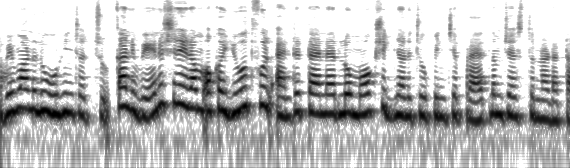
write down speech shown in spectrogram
అభిమానులు ఊహించొచ్చు. కానీ వేణు శ్రీరామ్ ఒక యూత్ఫుల్ ఎంటర్టైనర్లో మోక్షజ్ఞను చూపించే ప్రయత్నం చేస్తున్నాడట.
